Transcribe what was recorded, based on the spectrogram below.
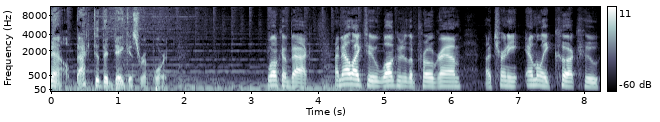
Now, back to the Dacus Report. Welcome back. I'd now like to welcome to the program attorney Emily Cook, who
